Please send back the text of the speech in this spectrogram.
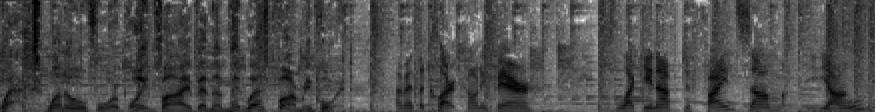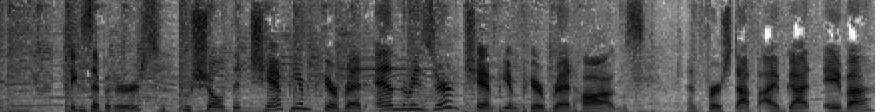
Wax 104.5 and the Midwest Farm Report. I'm at the Clark County Fair. I was lucky enough to find some young exhibitors who showed the champion purebred and the reserve champion purebred hogs. And first up, I've got Ava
